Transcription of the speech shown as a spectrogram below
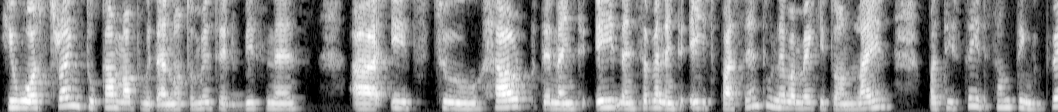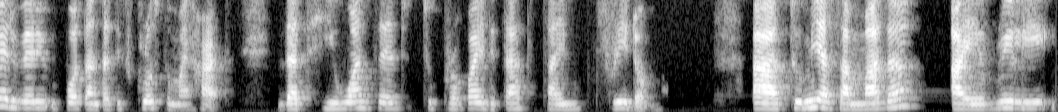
he was trying to come up with an automated business uh, it's to help the 98, 97, 98% who never make it online. But he said something very, very important that is close to my heart that he wanted to provide that time freedom. Uh, to me, as a mother, I really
